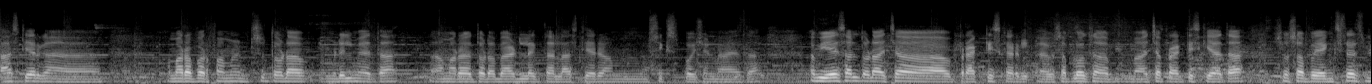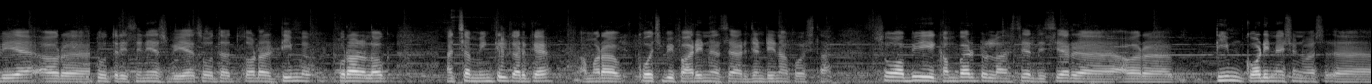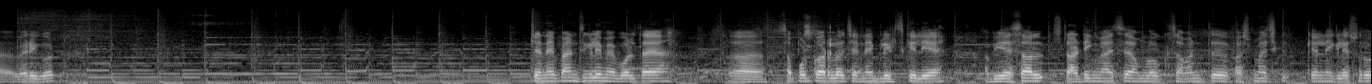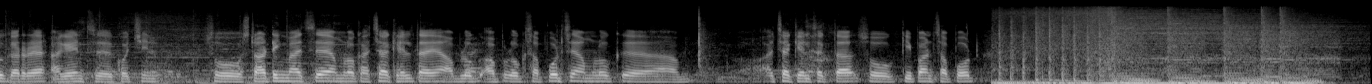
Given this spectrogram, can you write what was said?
Last year हमारा performance थोड़ा middle में था, हमारा थोड़ा बैड लग था लास्ट ईयर हम सिक्स पोजीशन में आया था। अब ये साल थोड़ा अच्छा प्रैक्टिस कर सब लोग अच्छा प्रैक्टिस किया था। सो सब यंगस्टर्स भी है और टू थ्री सीनियर्स भी है। सो थोड़ा टीम पूरा लोग अच्छा मिंकल करके हमारा कोच भी फॉरिनर से अर्जेंटीना कोच था। सो अभी compare to last year this year और team coordination was very good Chennai fans के लिए मैं बोलता है सपोर्ट कर लो चेन्नई ब्लिट्स के लिए। अभी ये साल स्टार्टिंग मैच से हम लोग सेवन्थ फ़र्स्ट मैच खेलने के लिए शुरू कर रहे हैं against Cochin. So starting match से हम लोग अच्छा खेलता है। आप लोग आप लोग सपोर्ट से हम लोग अच्छा खेल सकता। So keep on support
